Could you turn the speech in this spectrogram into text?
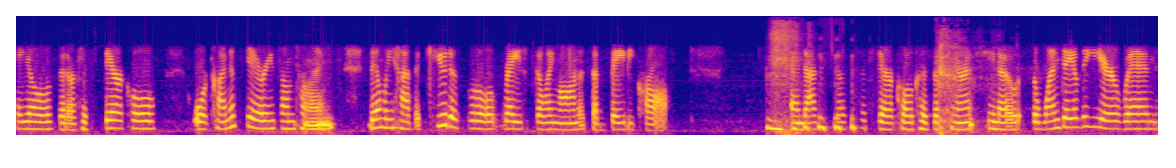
tales that are hysterical or kind of scary sometimes. Then we have the cutest little race going on. It's a baby crawl. and that's just hysterical because the parents, you know, the one day of the year when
